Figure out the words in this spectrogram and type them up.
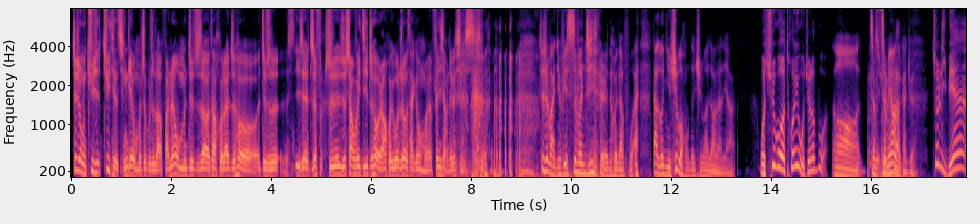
这种具具体的情节我们是不知道，反正我们就知道他回来之后，就是一些直直上飞机之后，然后回国之后才跟我们分享这个信息。这是蛮牛逼，四分之一的人都会他服务。哎，大哥，你去过红灯区吗？在澳大利亚？我去过脱衣舞俱乐部。哦，怎么怎么样的感觉？就里边，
